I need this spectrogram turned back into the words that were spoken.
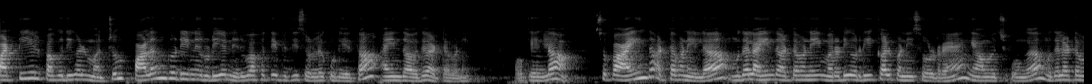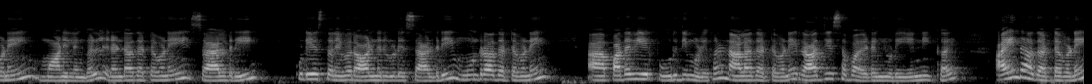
பட்டியல் பகுதிகள் மற்றும் பழங்குடியினருடைய நிர்வாகத்தை பற்றி சொல்லக்கூடியது தான் ஐந்தாவது அட்டவணை. ஓகேங்களா? ஸோ இப்போ ஐந்து அட்டவணையில் முதல் ஐந்து அட்டவணை மறுபடியும் ஒரு ரீகால் பண்ணி சொல்கிறேன் ஞாபகம் வச்சுக்கோங்க. முதல் அட்டவணை மாநிலங்கள் இரண்டாவது அட்டவணை சேல்ரி குடியரசுத் தலைவர் ஆளுநர்களுடைய சேல்ரி மூன்றாவது அட்டவணை பதவியேற்பு உறுதிமொழிகள் நாலாவது அட்டவணை ராஜ்யசபா இடங்களுடைய எண்ணிக்கை ஐந்தாவது அட்டவணை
